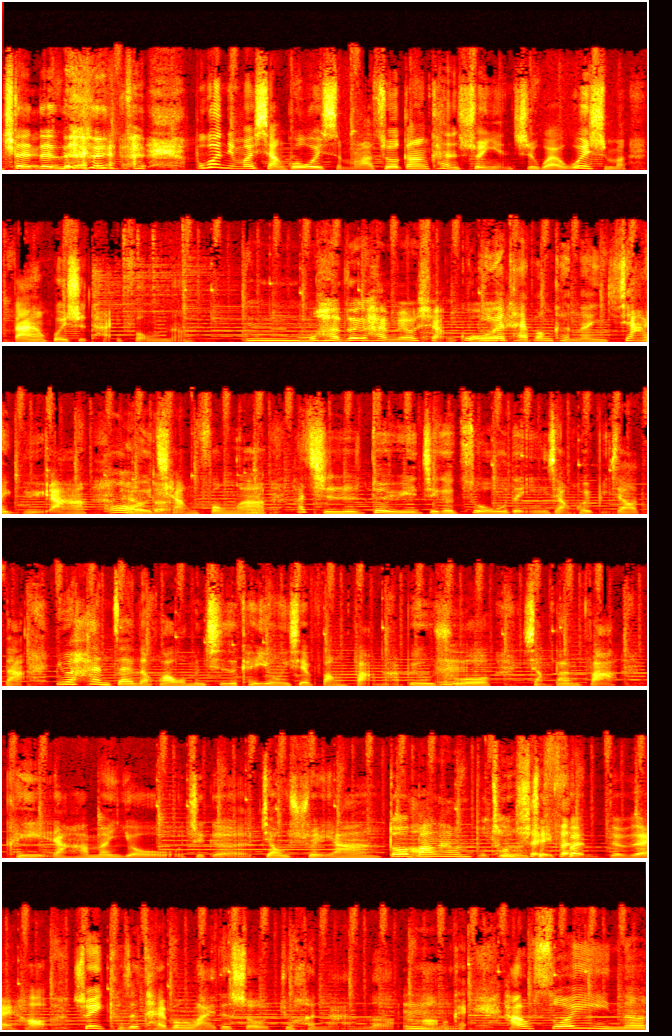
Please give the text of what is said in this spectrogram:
觉？对对对，对。不过你有没有想过为什么啦？除了刚刚看顺眼之外，为什么答案会是台风呢？嗯，我这个还没有想过，因为台风可能下雨啊，哦、还有强风啊，嗯、它其实对于这个作物的影响会比较大。因为旱灾的话，我们其实可以用一些方法嘛，比如说想办法可以让他们有这个浇水啊，多帮他们补充水分，水分对不对？好，所以可是台风来的时候就很难了。嗯好，OK，好，所以呢，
